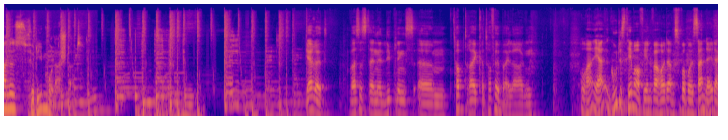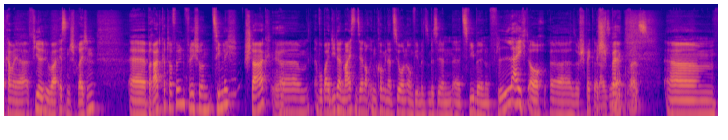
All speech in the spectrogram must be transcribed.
Alles für die Mullerstadt. Gerrit, was ist deine Lieblings ähm, Top 3 Kartoffelbeilagen? Oha, ja, gutes Thema auf jeden Fall heute am Super Bowl Sunday. Da kann man ja viel über Essen sprechen. Äh, Bratkartoffeln finde ich schon ziemlich stark. Ja. Ähm, wobei die dann meistens ja noch in Kombination irgendwie mit so ein bisschen äh, Zwiebeln und vielleicht auch äh, so Speck oder Speck, so. Speck, was? Ähm,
